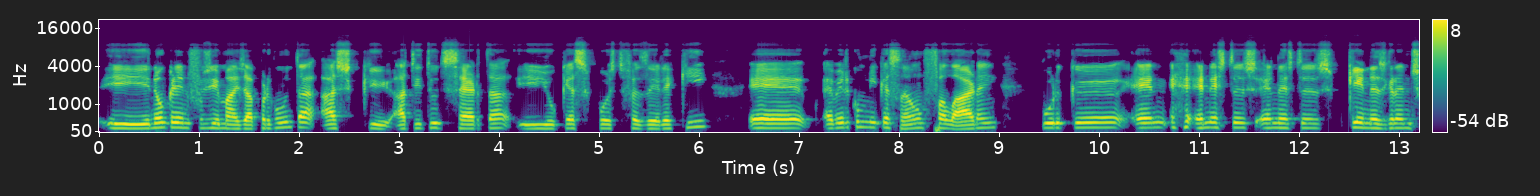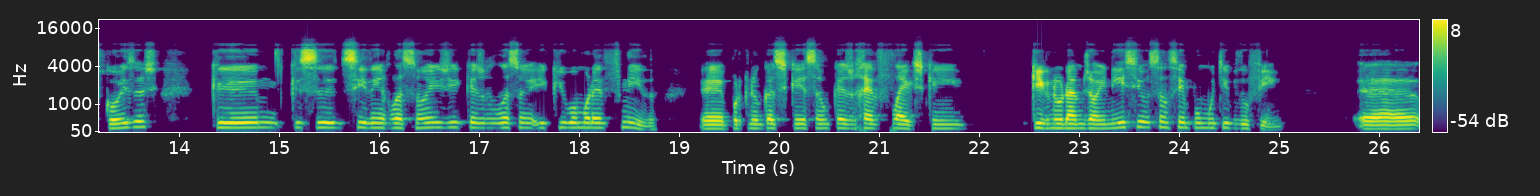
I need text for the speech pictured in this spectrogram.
E não querendo fugir mais à pergunta, acho que a atitude certa e o que é suposto fazer aqui é haver comunicação, falarem, porque é, é, nestas, é nestas pequenas, grandes coisas que, que se decidem relações e que as relações e que o amor é definido. Eh, porque nunca se esqueçam que as red flags que, que ignoramos ao início são sempre um motivo do fim. Eh,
